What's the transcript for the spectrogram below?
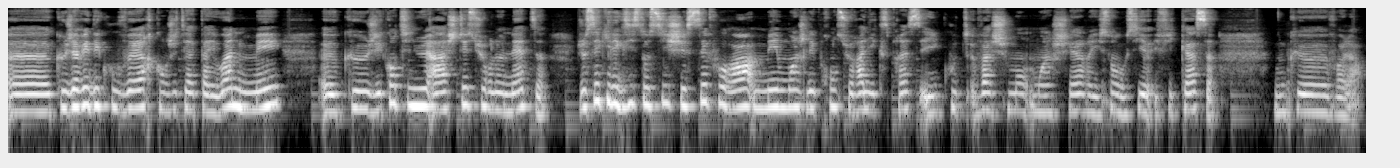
euh, que j'avais découvert quand j'étais à Taïwan, mais euh, que j'ai continué à acheter sur le net. Je sais qu'il existe aussi chez Sephora, mais moi je les prends sur AliExpress et ils coûtent vachement moins cher et ils sont aussi efficaces. Donc euh, voilà,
